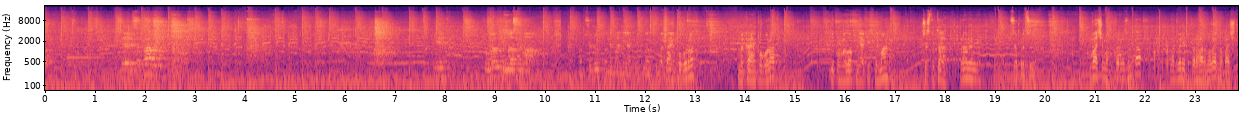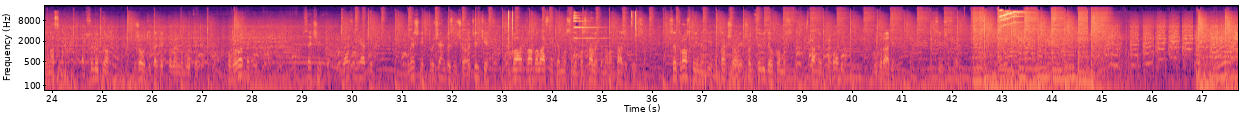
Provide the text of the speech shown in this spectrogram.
Дивиться правий. І помилки в нас нема. Абсолютно нема ніякої помилки. Вмикаємо поворот, вмикаємо поворот і помилок ніяких нема. Частота правильна, все працює. Бачимо тепер результат. На дворі тепер гарно видно, бачите, в нас абсолютно жовті, так як повинно бути повороти. Все чітко, без ніяких лишніх втручань, без нічого. Тільки два, два баласника мусили поставити, навантажити і все. Все просто і надійно. Так що, якщо це відео комусь стане в пригоді, буду радий. Всім щасливо.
